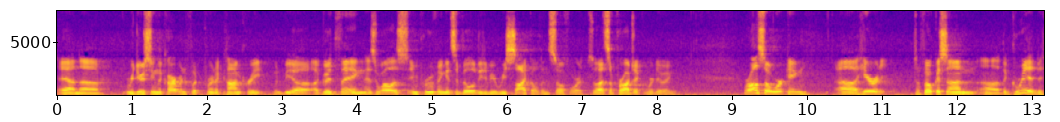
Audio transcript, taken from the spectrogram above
And uh, reducing the carbon footprint of concrete would be a, a good thing, as well as improving its ability to be recycled and so forth. So that's a project we're doing. We're also working uh, here to focus on uh, the grid,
